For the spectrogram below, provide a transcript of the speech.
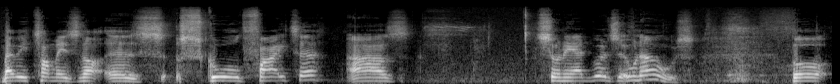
Maybe Tommy's not as schooled fighter as Sunny Edwards. Who knows? But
